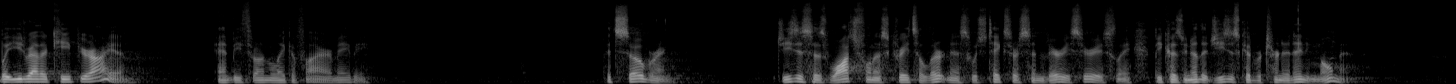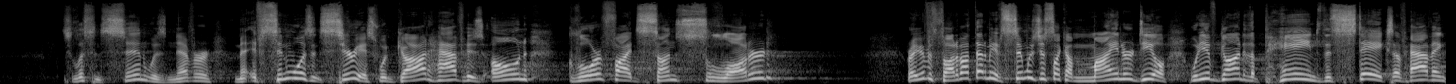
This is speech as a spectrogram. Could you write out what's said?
But you'd rather keep your eye in and be thrown in the lake of fire, maybe. It's sobering. Jesus says watchfulness creates alertness, which takes our sin very seriously because we know that Jesus could return at any moment. So listen, sin was never, meant. if sin wasn't serious, would God have his own glorified son slaughtered? Right? You ever thought about that? I mean, if sin was just like a minor deal, would he have gone to the pains, the stakes of having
